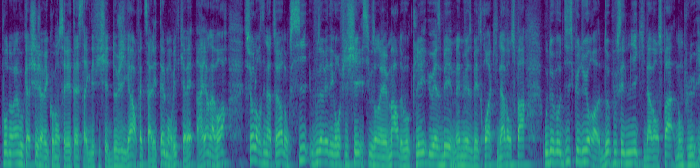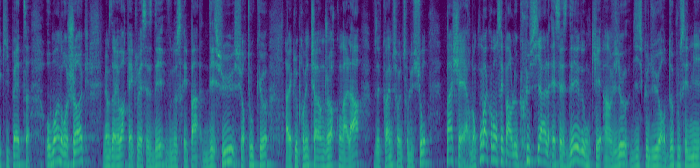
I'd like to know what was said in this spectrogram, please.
Pour ne rien vous cacher, j'avais commencé les tests avec des fichiers de 2 Go. En fait, ça allait tellement vite qu'il n'y avait rien à voir sur l'ordinateur. Donc, si vous avez des gros fichiers si vous en avez marre de vos clés USB, même USB 3 qui n'avancent pas, ou de vos disques durs 2 pouces et demi qui n'avancent pas non plus et qui pètent au moindre choc, eh vous allez voir qu'avec le SSD, vous ne serez pas déçu, surtout que avec le premier Challenger qu'on a là, vous êtes quand même sur une solution pas cher. Donc on va commencer par le Crucial SSD, donc qui est un vieux disque dur 2 pouces et demi,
